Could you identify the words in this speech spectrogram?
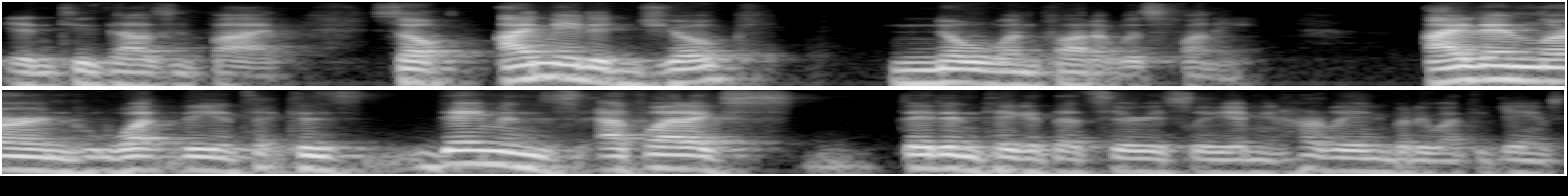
in 2005. So I made a joke. No one thought it was funny. I then learned what the intent because Daemen's athletics they didn't take it that seriously. I mean, hardly anybody went to games.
